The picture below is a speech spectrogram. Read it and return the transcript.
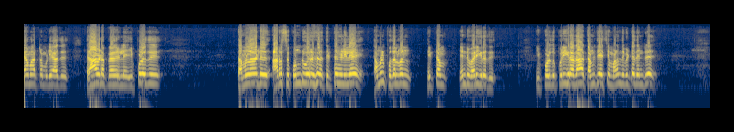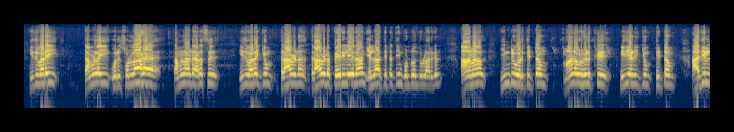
ஏமாற்ற முடியாது. திராவிட பெயரிலே இப்பொழுது தமிழ்நாடு அரசு கொண்டு வருகிற திட்டங்களிலே தமிழ் புதல்வன் திட்டம் என்று வருகிறது. இப்பொழுது புரிகிறதா? தமிழ் தேசியம் மலர்ந்து விட்டதென்று? இதுவரை தமிழை ஒரு சொல்லாக தமிழ்நாடு அரசு இதுவரைக்கும் திராவிட திராவிட பெயரிலே தான் எல்லா திட்டத்தையும் கொண்டு வந்துள்ளார்கள். ஆனால் இன்று ஒரு திட்டம் மாணவர்களுக்கு நிதியளிக்கும் திட்டம் அதில்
